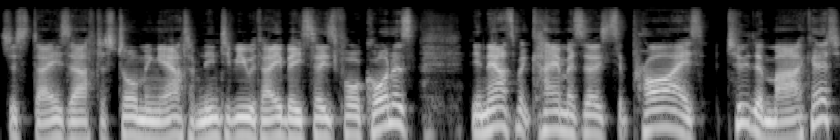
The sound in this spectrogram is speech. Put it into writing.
just days after storming out of an interview with ABC's Four Corners. The announcement came as a surprise to the market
